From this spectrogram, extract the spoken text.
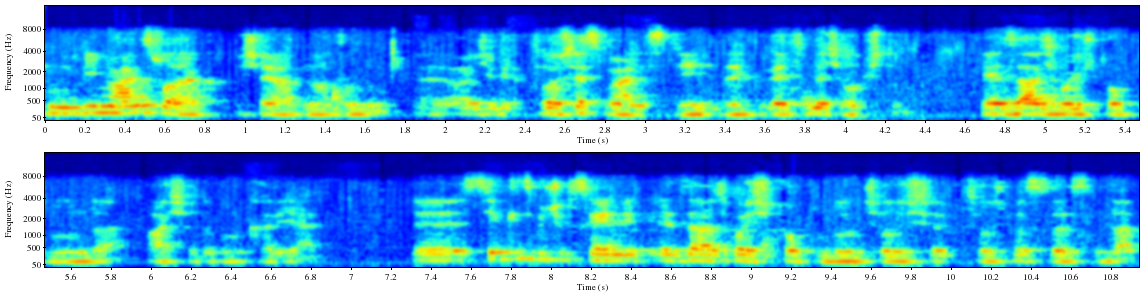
Bir mühendis olarak iş hayatına atıldım. E, önce bir proses mühendisliği ve üretimde çalıştım. Eczacıbaşı topluluğunda başladı bu kariyer. E, 8,5 senelik Eczacıbaşı topluluğu çalışı, çalışma sırasında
